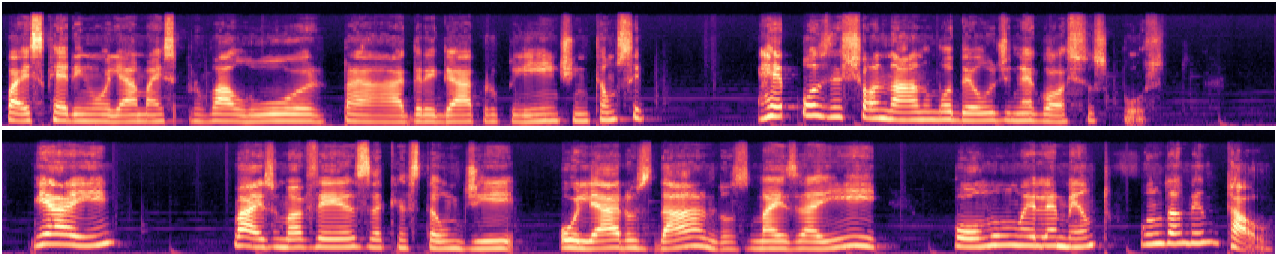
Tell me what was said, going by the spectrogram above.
quais querem olhar mais para o valor, para agregar para o cliente. Então, se reposicionar no modelo de negócios posto. E aí, mais uma vez, a questão de olhar os dados, mas aí como um elemento fundamental.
